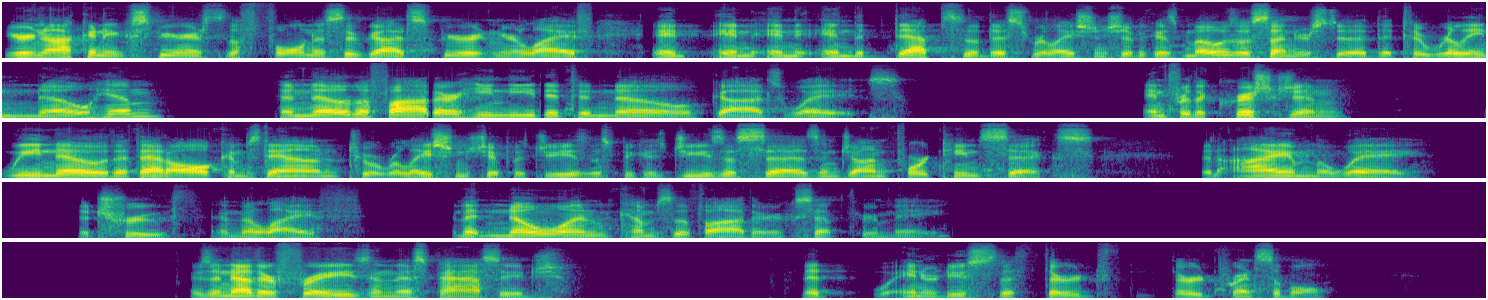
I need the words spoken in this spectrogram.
you're not going to experience the fullness of God's Spirit in your life and in, in, in the depths of this relationship because Moses understood that to really know Him, to know the Father, he needed to know God's ways. And for the Christian, we know that that all comes down to a relationship with Jesus because Jesus says in John 14, 6, that I am the way, the truth, and the life, and that no one comes to the Father except through me. There's another phrase in this passage that will introduce the third, third principle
